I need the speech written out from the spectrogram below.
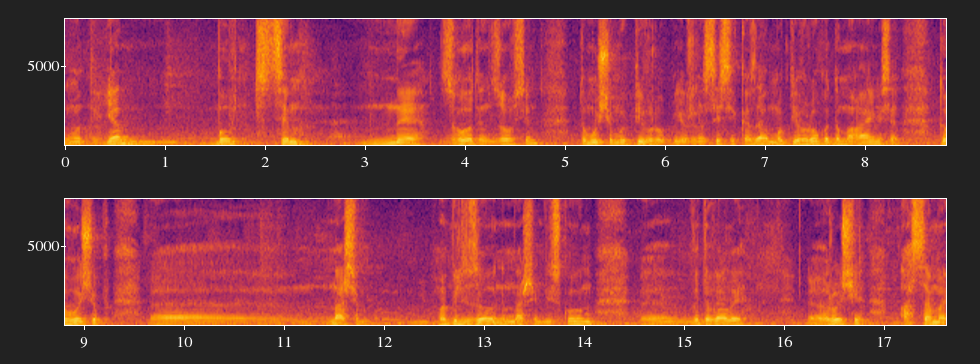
От. Я був з цим не згоден зовсім, тому що ми півроку, я вже на сесії казав, ми півроку намагаємося того, щоб е, нашим мобілізованим, нашим військовим е, видавали е, гроші, а саме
